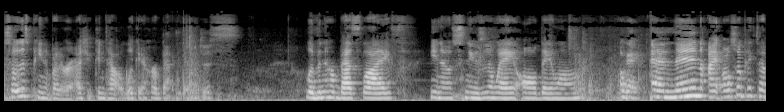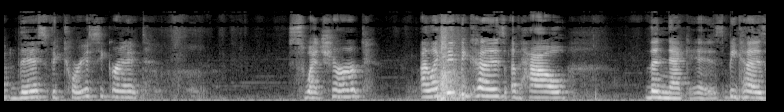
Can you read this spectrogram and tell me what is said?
So does Peanut Butter, as you can tell. Look at her back there, just living her best life, you know, snoozing away all day long. Okay, and then I also picked up this Victoria's Secret sweatshirt. I liked it because of how the neck is because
